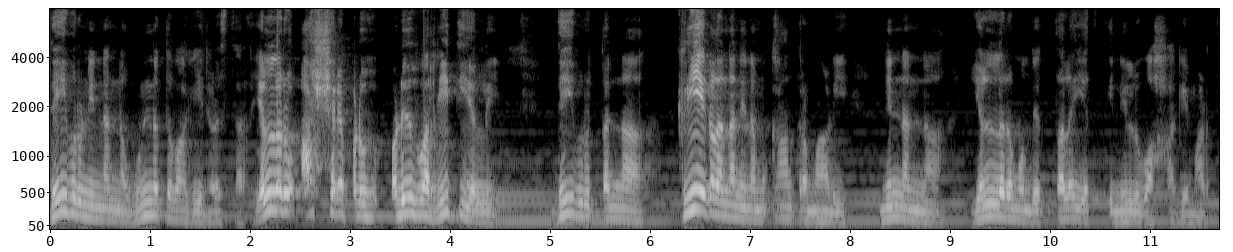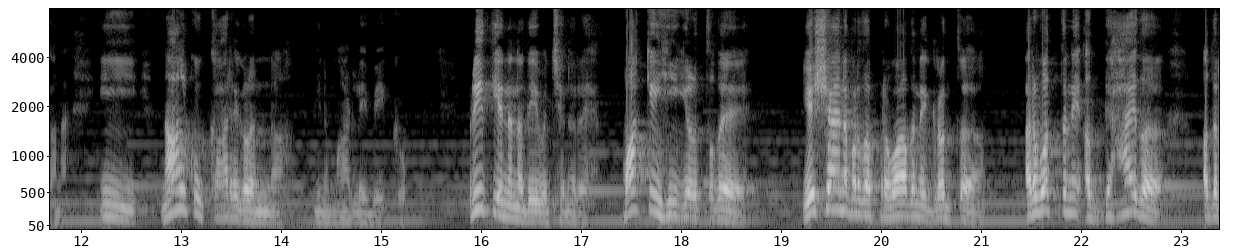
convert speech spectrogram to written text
ದೇವರು ನಿನ್ನನ್ನು ಉನ್ನತವಾಗಿ ನಡೆಸ್ತಾರೆ. ಎಲ್ಲರೂ ಆಶ್ಚರ್ಯ ಪಡು ಪಡೆಯುವ ರೀತಿಯಲ್ಲಿ ದೇವರು ತನ್ನ ಕ್ರಿಯೆಗಳನ್ನು ನಿನ್ನ ಮುಖಾಂತರ ಮಾಡಿ ನಿನ್ನನ್ನ ಎಲ್ಲರ ಮುಂದೆ ತಲೆ ಎತ್ತಿ ನಿಲ್ಲುವ ಹಾಗೆ ಮಾಡ್ತಾನೆ. ಈ ನಾಲ್ಕು ಕಾರ್ಯಗಳನ್ನ ನೀನು ಮಾಡಲೇಬೇಕು. ಪ್ರೀತಿಯ ನನ್ನ ದೇವಚನರೇ ವಾಕ್ಯ ಹೀಗೆ ಹೇಳುತ್ತದೆ ಏಷಾಯನ ಬರೆದ ಪ್ರವಾದನೆ ಗ್ರಂಥ ಅರವತ್ತನೇ ಅಧ್ಯಾಯದ ಅದರ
